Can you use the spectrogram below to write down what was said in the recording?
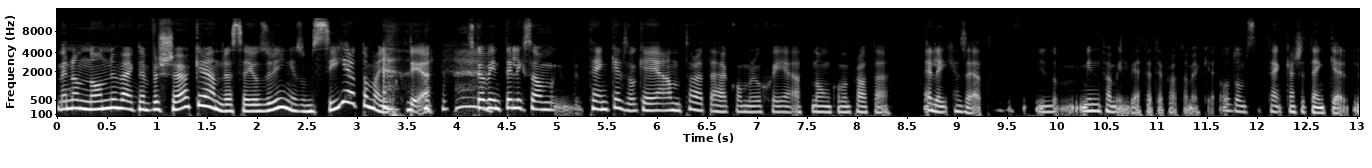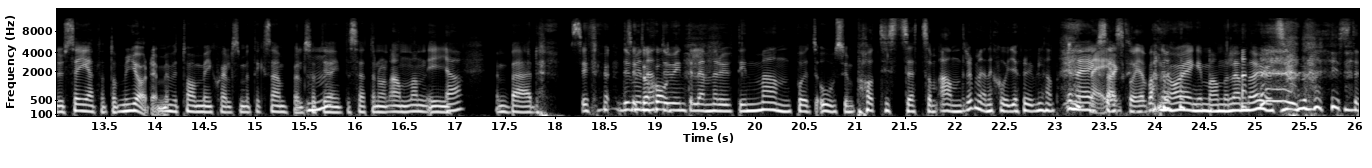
Men om någon nu verkligen försöker ändra sig och så är det ingen som ser att de har gjort det. Ska vi inte liksom tänka så, okej jag antar att det här kommer att ske, att någon kommer att prata, eller jag kan säga att min familj vet att jag pratar mycket och de tänk, kanske tänker, nu säger jag inte att de gör det, men vi tar mig själv som ett exempel så Mm. att jag inte sätter någon annan i Ja. en bad sit- Du situation. menar att du inte lämnar ut din man på ett osympatiskt sätt som andra människor gör ibland? Nej, jag exakt. skojar bara. Nu har jag ingen man att lämna ut. Just det,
